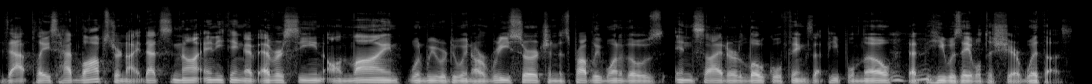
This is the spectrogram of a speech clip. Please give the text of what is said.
that place had lobster night. That's not anything I've ever seen online when we were doing our research and it's probably one of those insider local things that people know mm-hmm. that he was able to share with us.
